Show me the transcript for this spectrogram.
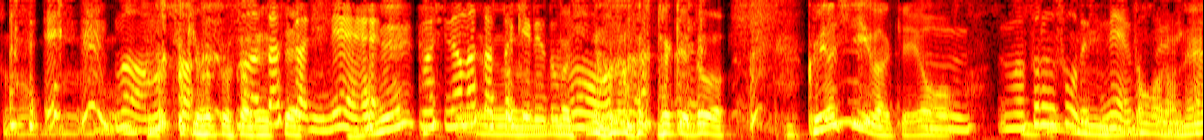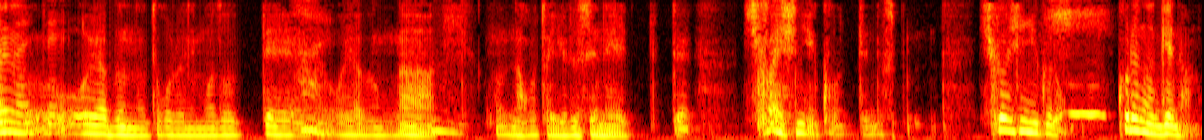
その まあまあ。まあ確かにね。ねまあ死ななかったけれども。まあ、死ななかったけど、悔しいわけよ。うん、まあそれはそうですね。だからね、親分のところに戻って、はい、親分が、こんなことは許せねえって言って、仕返しに行こうって言うん仕返しに行くの。これが下なの。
